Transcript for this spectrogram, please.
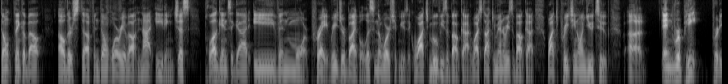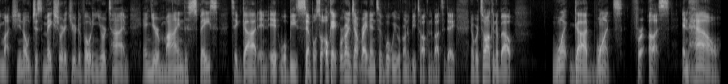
Don't think about other stuff and don't worry about not eating. Just plug into God even more. Pray, read your Bible, listen to worship music, watch movies about God, watch documentaries about God, watch preaching on YouTube, uh, and repeat pretty much. You know, just make sure that you're devoting your time and your mind space to God, and it will be simple. So, okay, we're going to jump right into what we were going to be talking about today. And we're talking about what God wants for us and how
